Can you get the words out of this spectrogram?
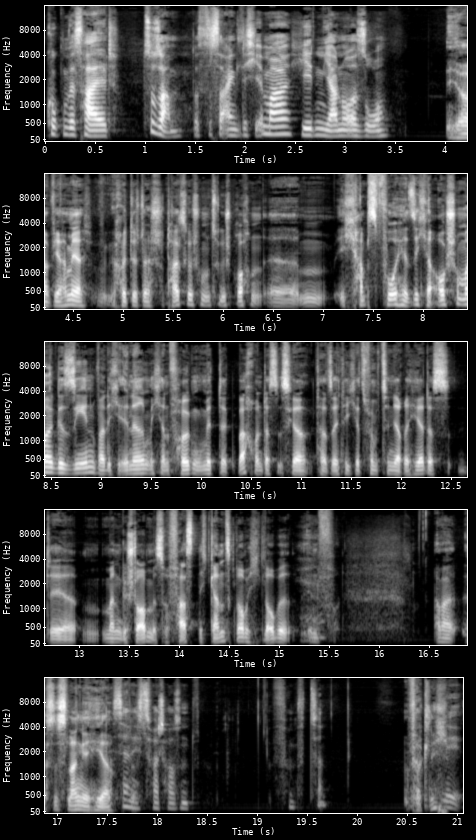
gucken wir es halt zusammen. Das ist eigentlich immer jeden Januar so. Ja, wir haben ja heute da schon tagsüber schon zugesprochen. Ähm, ich habe es vorher sicher auch schon mal gesehen, weil ich erinnere mich an Folgen mit Dirk Bach und das ist ja tatsächlich jetzt 15 Jahre her, dass der Mann gestorben ist, so fast nicht ganz, glaube ich. Ich glaube, in, aber es ist lange her. Ist ja nicht 2015? Wirklich? Nee.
